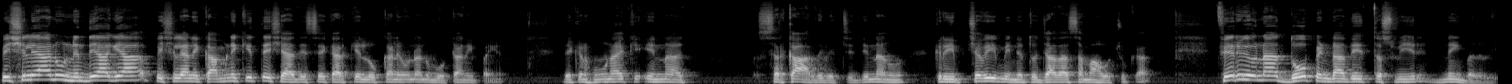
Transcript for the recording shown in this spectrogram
ਪਿਛਲਿਆਂ ਨੂੰ ਨਿੰਦਿਆ ਗਿਆ, ਪਿਛਲਿਆਂ ਨੇ ਕੰਮ ਨਹੀਂ ਕੀਤੇ, ਸ਼ਾਇਦ ਇਸੇ ਕਰਕੇ ਲੋਕਾਂ ਨੇ ਉਹਨਾਂ ਨੂੰ ਵੋਟਾਂ ਨਹੀਂ ਪਾਈਆਂ। ਲੇਕਿਨ ਹੁਣ ਹੈ ਕਿ ਇਹਨਾਂ ਸਰਕਾਰ ਦੇ ਵਿੱਚ, ਜਿਨ੍ਹਾਂ ਨੂੰ ਕਰੀਬ 24 ਮਹੀਨੇ ਤੋਂ ਜ਼ਿਆਦਾ ਸਮਾਂ ਹੋ ਚੁੱਕਾ, ਫਿਰ ਵੀ ਉਹਨਾਂ ਦੋ ਪਿੰਡਾਂ ਦੀ ਤਸਵੀਰ ਨਹੀਂ ਬਦਲੀ।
